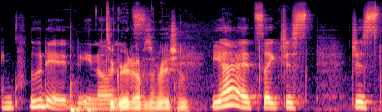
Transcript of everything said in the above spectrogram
included. You know, It's a great observation. yeah, it's like just just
